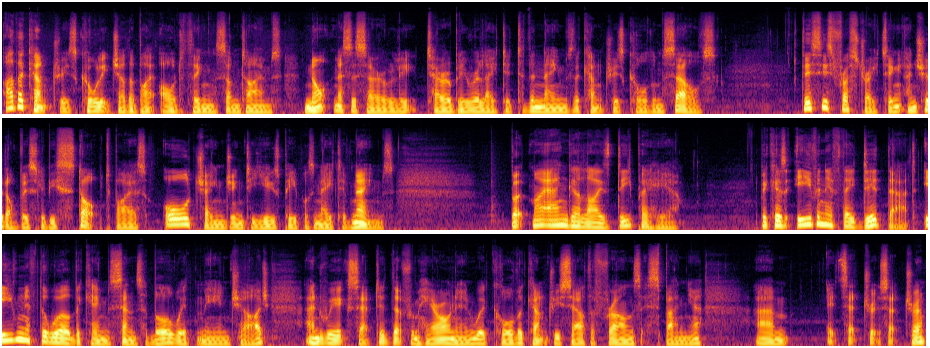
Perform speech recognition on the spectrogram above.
Other countries call each other by odd things sometimes, not necessarily terribly related to the names the countries call themselves. This is frustrating and should obviously be stopped by us all changing to use people's native names. But my anger lies deeper here. Because even if they did that, even if the world became sensible with me in charge, and we accepted that from here on in we'd call the country south of France España, um, etc., etc.,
